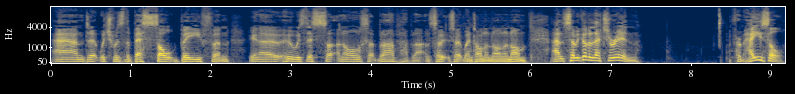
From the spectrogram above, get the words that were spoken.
and uh, which was the best salt beef and, you know, who was this and all, so blah, blah, blah. And so it, so it went on and on and on. And so we got a letter in from Hazel.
